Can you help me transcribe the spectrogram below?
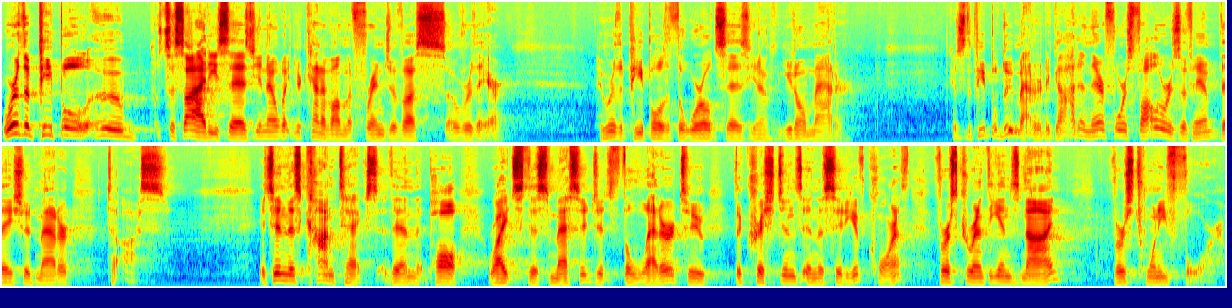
Where are the people who society says, you know what, you're kind of on the fringe of us over there? Who are the people that the world says, you know, you don't matter? Because the people do matter to God, and therefore, as followers of Him, they should matter to us. It's in this context, then, that Paul writes this message. It's the letter to the Christians in the city of Corinth, 1 Corinthians 9, verse 24.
